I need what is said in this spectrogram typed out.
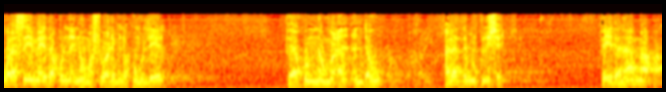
ولا سيما إذا قلنا إنه مشروع لمن يقوم الليل فيكون النوم عنده ألذ من كل شيء. فإذا نام ما قام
